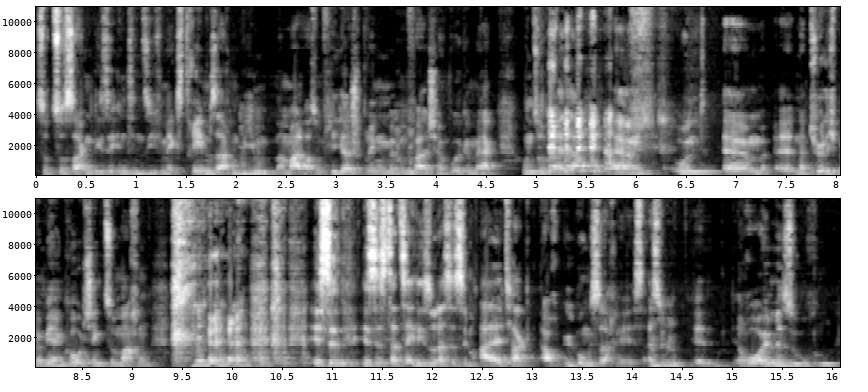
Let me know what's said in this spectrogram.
sozusagen diese intensiven Extremsachen, mhm. wie mal aus dem Flieger springen mit dem mhm. Fallschirm wohlgemerkt und so weiter. ähm, und ähm, äh, natürlich bei mir ein Coaching zu machen, ist, es, ist es tatsächlich so, dass es im Alltag auch Übungssache ist. Also mhm. äh, Räume suchen,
